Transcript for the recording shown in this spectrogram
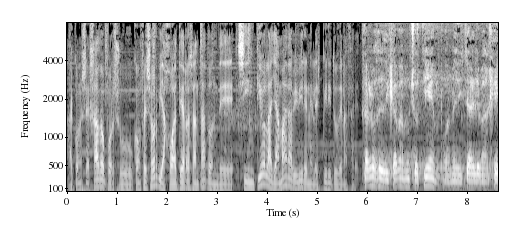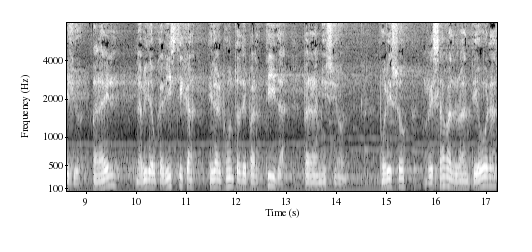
Aconsejado por su confesor, viajó a Tierra Santa donde sintió la llamada a vivir en el espíritu de Nazaret. Carlos dedicaba mucho tiempo a meditar el Evangelio para él, la vida eucarística era el punto de partida para la misión. Por eso rezaba durante horas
